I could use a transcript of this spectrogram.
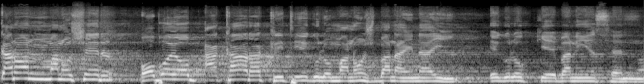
কারণ মানুষের অবয়ব, আকার, আকৃতি এগুলো মানুষ বানায় নাই। এগুলো কে বানিয়েছেন?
